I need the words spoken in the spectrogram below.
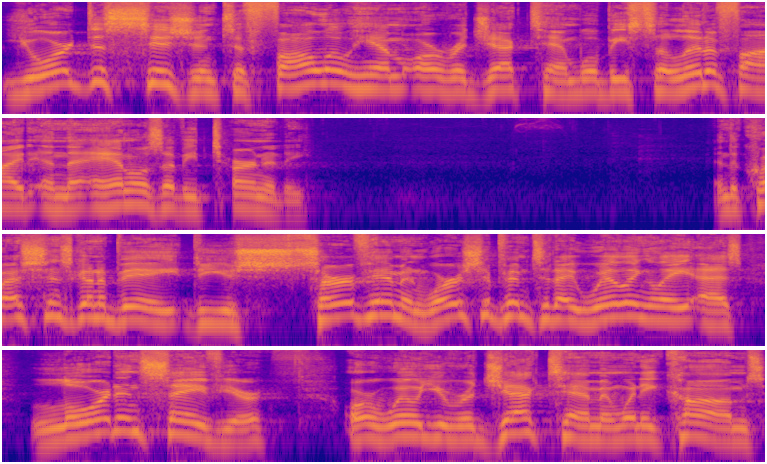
your decision to follow him or reject him will be solidified in the annals of eternity. And the question is going to be do you serve him and worship him today willingly as Lord and Savior, or will you reject him and when he comes,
